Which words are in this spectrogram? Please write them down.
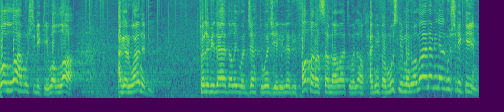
والله مشتریکی والله ئەگەر وانەبی تۆ لە بداية دەڵی وجهت وجهي للذي فطر السماوات والأرض حنيفا مسلما وما أنا من المشركين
